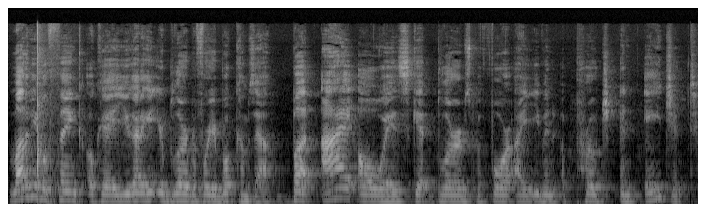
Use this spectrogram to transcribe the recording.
a lot of people think, okay, you got to get your blurb before your book comes out. But I always get blurbs before I even approach an agent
